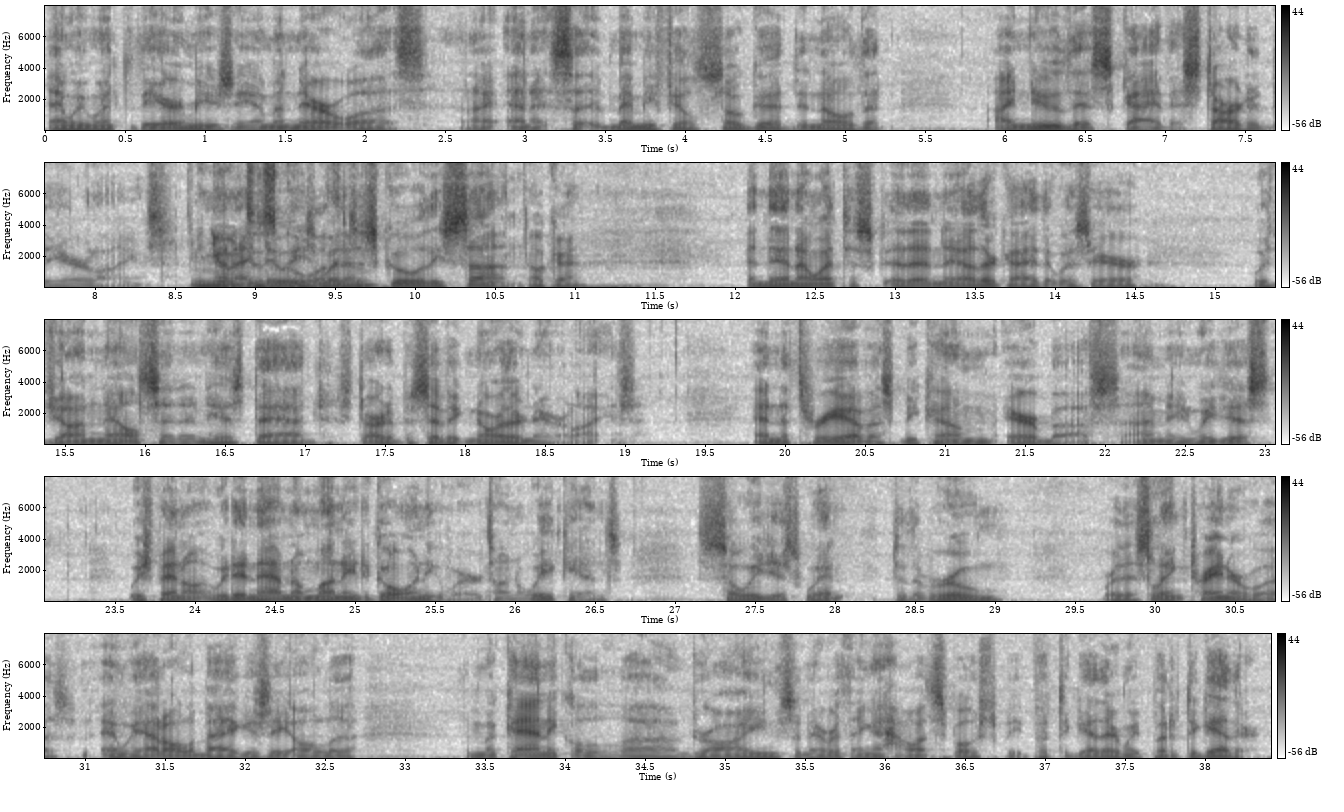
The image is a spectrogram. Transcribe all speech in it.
and we went to the Air Museum, and there it was. And I and it, it made me feel so good to know that I knew this guy that started the airlines, And you went I to knew school he with went him? to school with his son. Okay. And then I went to sc- then the other guy that was there was John Nelson, and his dad started Pacific Northern Airlines, and the three of us become air buffs. I mean, we just we spent all, we didn't have no money to go anywhere It's on the weekends, so we just went to the room where this link trainer was, and we had all the baggage, all the the mechanical uh, drawings and everything and how it's supposed to be put together, and we put it together.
